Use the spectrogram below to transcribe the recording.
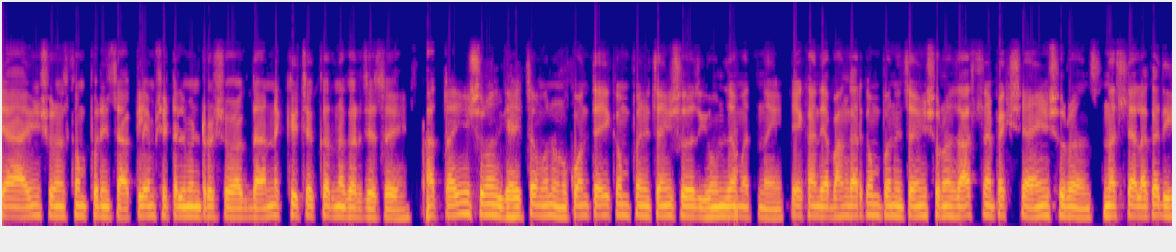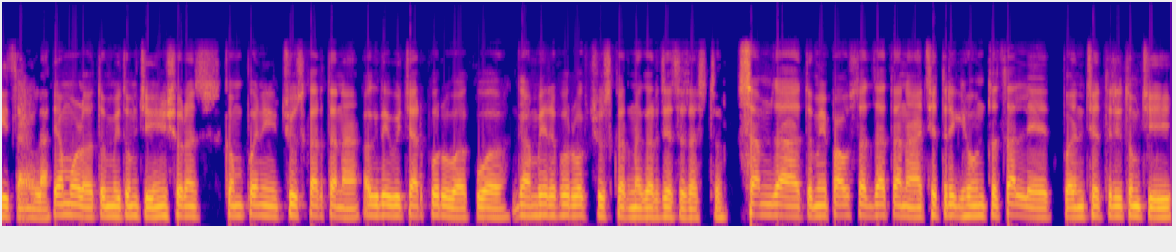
त्या इन्शुरन्स कंपनीचा क्लेम सेटलमेंट रेशो एकदा नक्की चेक करणं गरजेचं आहे. आता इन्शुरन्स घ्यायचं म्हणून कोणत्याही कंपनीचा इन्शुरन्स घेऊन जमत नाही. एखाद्या भांगार कंपनीचा इन्शुरन्स असण्यापेक्षा इन्शुरन्स नसल्याला कधीही चांगला. त्यामुळं तुम्ही तुमची इन्शुरन्स कंपनी चूज करताना अगदी विचारपूर्वक व गांभीर्यपूर्वक चूज करणं गरजेचं असतं. समजा तुम्ही पावसात जाताना छत्री घेऊन तर चाललेत पण छत्री तुमची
